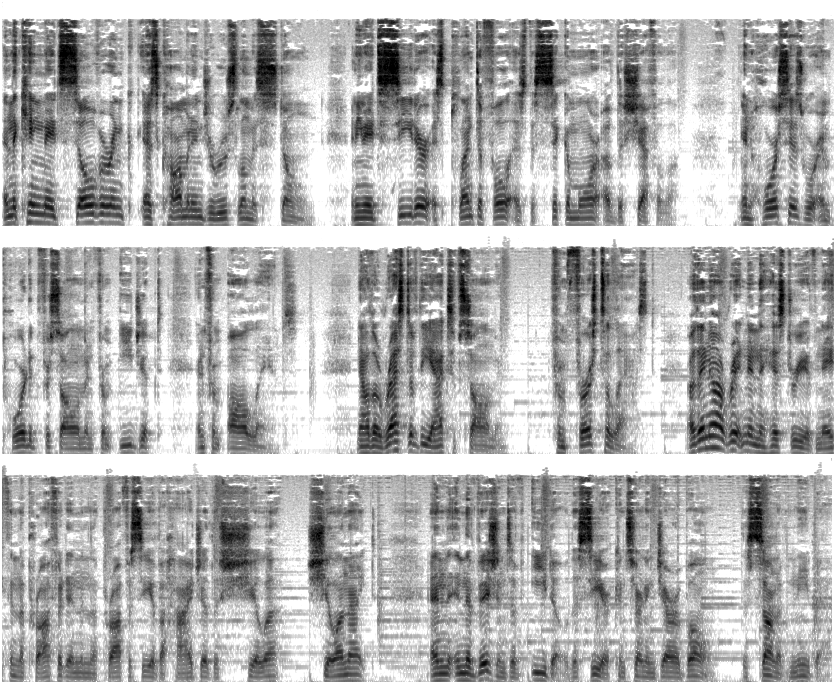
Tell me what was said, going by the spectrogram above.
And the king made silver as common in Jerusalem as stone, and he made cedar as plentiful as the sycamore of the Shephelah. And horses were imported for Solomon from Egypt and from all lands. Now the rest of the acts of Solomon, from first to last, are they not written in the history of Nathan the prophet and in the prophecy of Ahijah the Shila, Shilonite? and in the visions of Iddo the seer concerning Jeroboam, the son of Nebat.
